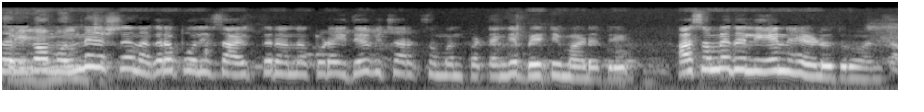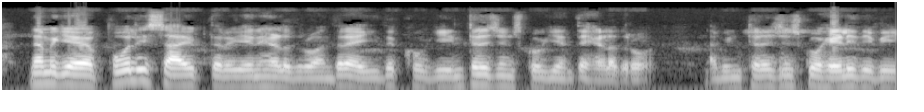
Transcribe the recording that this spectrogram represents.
ಸರ್ ಈಗ ಮೊನ್ನೆ ಅಷ್ಟೇ ನಗರ ಪೊಲೀಸ್ ಆಯುಕ್ತರನ್ನ ಕೂಡ ಇದೇ ವಿಚಾರಕ್ಕೆ ಸಂಬಂಧಪಟ್ಟಂಗೆ ಭೇಟಿ ಮಾಡಿದ್ರಿ. ಆ ಸಮಯದಲ್ಲಿ ಏನ್ ಹೇಳಿದ್ರು ಅಂತ? ನಮಗೆ ಪೊಲೀಸ್ ಆಯುಕ್ತರು ಏನ್ ಹೇಳಿದ್ರು ಅಂದ್ರೆ ಇದಕ್ಕೆ ಹೋಗಿ ಇಂಟೆಲಿಜೆನ್ಸ್ ಹೋಗಿ ಅಂತ ಹೇಳಿದ್ರು. ನಾವು ಇಂಟೆಲಿಜೆನ್ಸ್ಗೂ ಹೇಳಿದೀವಿ.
